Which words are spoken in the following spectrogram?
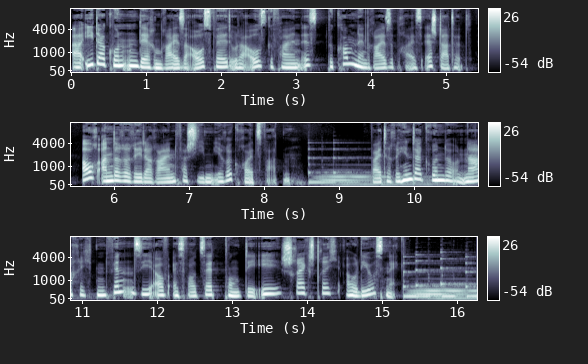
AIDA-Kunden, deren Reise ausfällt oder ausgefallen ist, bekommen den Reisepreis erstattet. Auch andere Reedereien verschieben ihre Kreuzfahrten. Weitere Hintergründe und Nachrichten finden Sie auf svz.de-audiosnack.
